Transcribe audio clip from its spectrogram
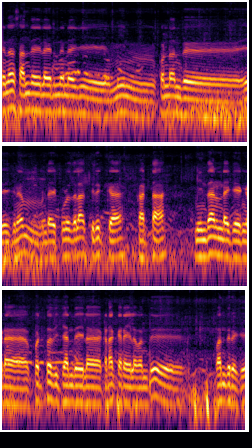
ஏன்னா சந்தையில் இருந்து இன்றைக்கி மீன் கொண்டு வந்து இன்றைக்கு கூடுதலாக திருக்க கட்டா. மீன் தான் இன்றைக்கு எங்களோட பொற்பதி சந்தையில் கடற்கரையில் வந்து வந்திருக்கு.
